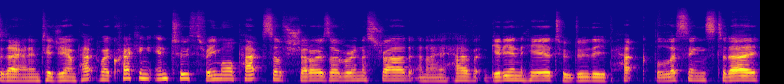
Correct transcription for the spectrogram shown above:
Today on MTG Unpacked, we're cracking into three more packs of Shadows over in Innistrad, and I have Gideon here to do the pack blessings today.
